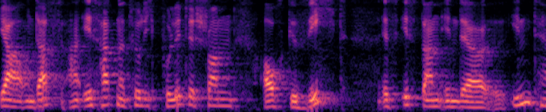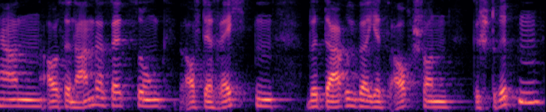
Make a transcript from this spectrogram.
Ja, und das ist, hat natürlich politisch schon auch Gewicht. Es ist dann in der internen Auseinandersetzung auf der Rechten wird darüber jetzt auch schon gestritten.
